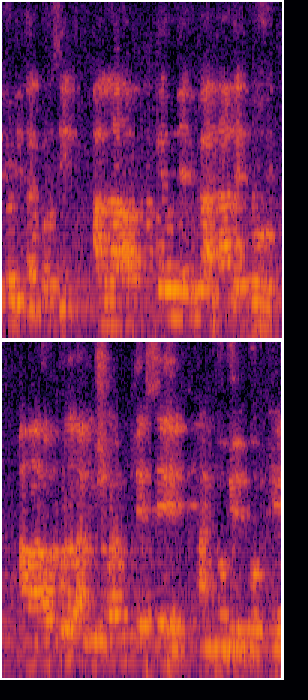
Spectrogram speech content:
বিরোধিতা করেছি, আল্লাহ কেউ আর না আমার স্বয়ং দেখছে আমি নবীর পক্ষে।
